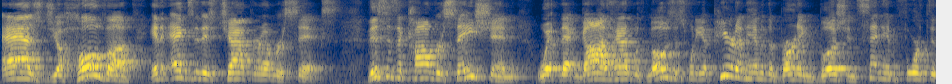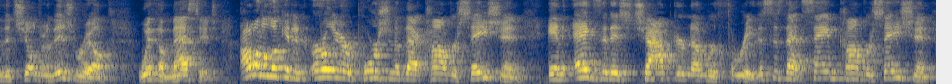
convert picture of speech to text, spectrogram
as Jehovah in Exodus chapter number 6. This is a conversation that God had with Moses when he appeared on him in the burning bush and sent him forth to the children of Israel with a message. I want to look at an earlier portion of that conversation in Exodus chapter number 3. This is that same conversation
